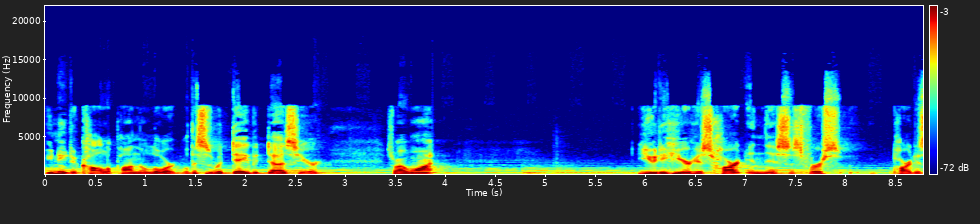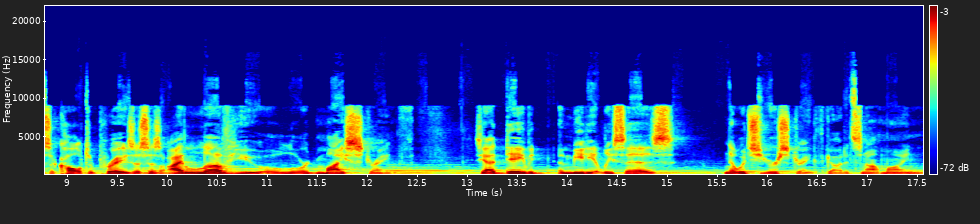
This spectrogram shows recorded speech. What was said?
you need to call upon the Lord? Well, this is what David does here. So I want you to hear his heart in this. This first part is a call to praise. It says, I love you, O Lord, my strength. See how David immediately says, No, it's your strength, God, it's not mine.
